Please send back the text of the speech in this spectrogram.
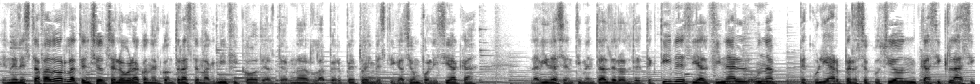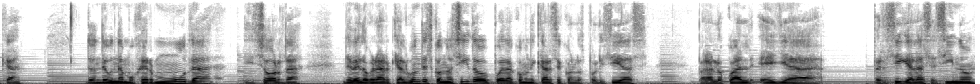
En el estafador la atención se logra con el contraste magnífico de alternar la perpetua investigación policíaca, la vida sentimental de los detectives y al final una peculiar persecución casi clásica donde una mujer muda y sorda debe lograr que algún desconocido pueda comunicarse con los policías, para lo cual ella persigue al asesino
